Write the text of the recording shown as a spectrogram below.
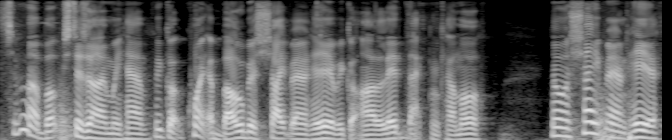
So for our box design we have, we've got quite a bulbous shape around here. We've got our lid that can come off. Now our shape around here,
